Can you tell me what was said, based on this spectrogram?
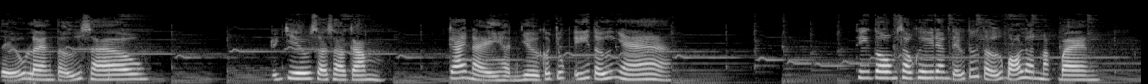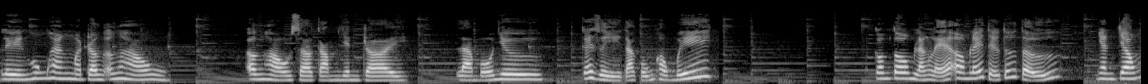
Tiểu lan tử sao? Triển chiêu sờ sờ cầm, cái này hình như có chút ý tứ nha. Thiên tôn sau khi đem tiểu tứ tử bỏ lên mặt bàn, liền hung hăng mà trần ân hầu. Ân hầu sờ cầm nhìn trời, làm bộ như cái gì ta cũng không biết. Công tôn lặng lẽ ôm lấy tiểu tứ tử, nhanh chóng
